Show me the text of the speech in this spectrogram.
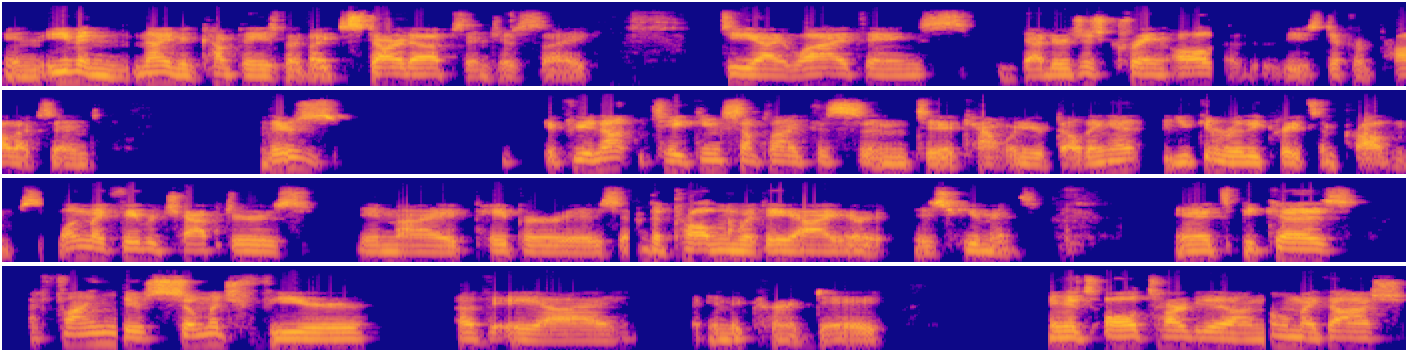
and even not even companies, but like startups and just like DIY things that are just creating all these different products. And there's if you're not taking something like this into account when you're building it, you can really create some problems. One of my favorite chapters in my paper is the problem with AI or, is humans. And it's because I find there's so much fear of AI in the current day and it's all targeted on oh my gosh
